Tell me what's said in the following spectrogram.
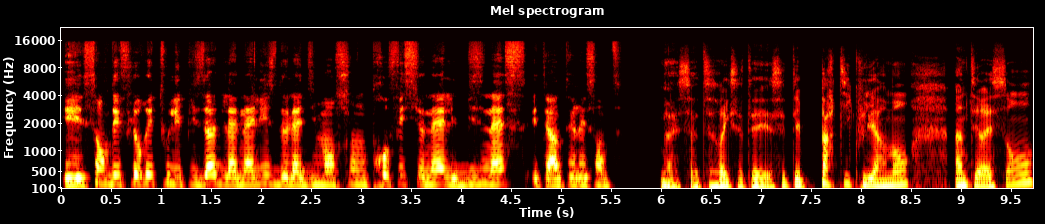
Et sans déflorer tout l'épisode, l'analyse de la dimension professionnelle et business était intéressante. C'est vrai que c'était, particulièrement intéressant.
